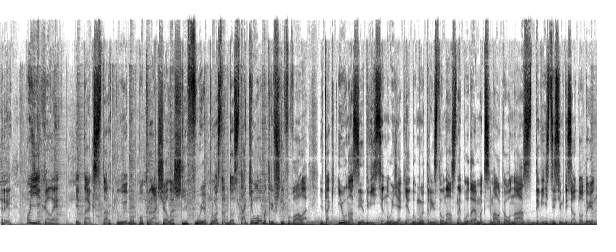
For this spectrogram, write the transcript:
три. Поїхали! І так, стартуємо, покраще, але шліфує просто до 100 кілометрів шліфувала. І так, і у нас є 200. Ну, як я думаю, 300 у нас не буде. Максималка у нас 271.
